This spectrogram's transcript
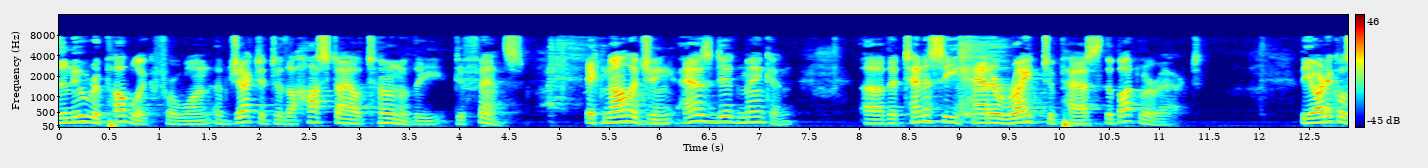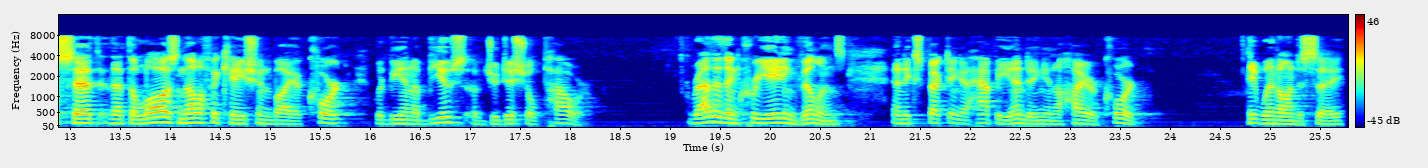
The New Republic, for one, objected to the hostile tone of the defense, acknowledging, as did Mencken, uh, that Tennessee had a right to pass the Butler Act. The article said that the law's nullification by a court would be an abuse of judicial power. Rather than creating villains and expecting a happy ending in a higher court, it went on to say,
